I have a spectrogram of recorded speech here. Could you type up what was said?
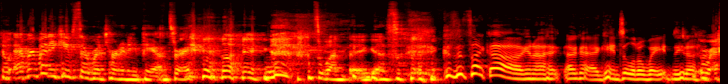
no, everybody keeps their maternity pants, right? like, that's one thing. Yes. Cause it's like, oh, you know, okay, I gained a little weight, you know, right.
